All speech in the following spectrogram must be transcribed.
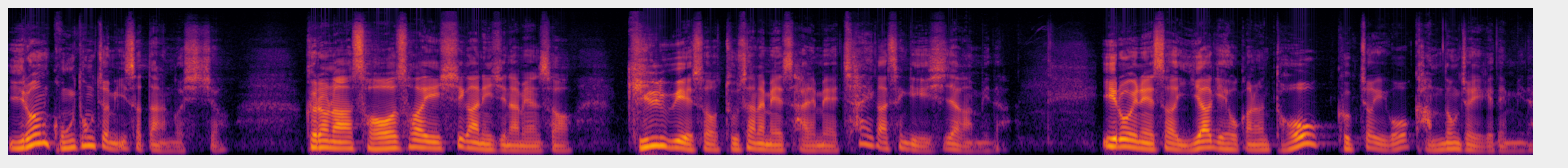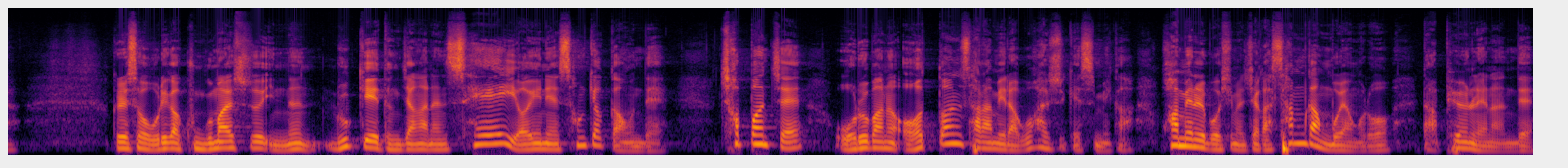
이런 공통점이 있었다는 것이죠. 그러나 서서히 시간이 지나면서 길 위에서 두 사람의 삶에 차이가 생기기 시작합니다. 이로 인해서 이야기 효과는 더욱 극적이고 감동적이게 됩니다. 그래서 우리가 궁금할 수 있는 룻기에 등장하는 세 여인의 성격 가운데 첫 번째 오르바는 어떤 사람이라고 할 수 있겠습니까? 화면을 보시면 제가 삼각 모양으로 다 표현을 해놨는데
